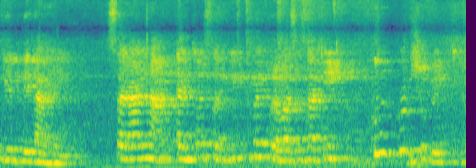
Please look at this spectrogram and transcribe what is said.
घेतलेला आहे. सरांना त्यांच्या संगीतमय प्रवासासाठी खूप खूप शुभेच्छा.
